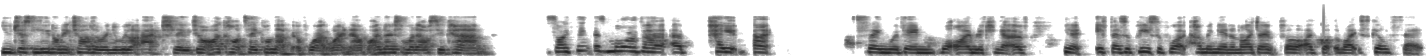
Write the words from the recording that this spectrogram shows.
you just lean on each other and you'll be like, actually, you know, I can't take on that bit of work right now, but I know someone else who can. So I think there's more of a, a pay it back thing within what I'm looking at of, you know, if there's a piece of work coming in and I don't feel that I've got the right skill set,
